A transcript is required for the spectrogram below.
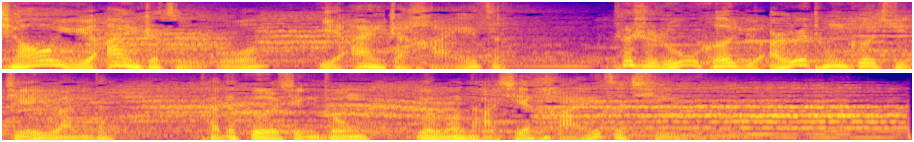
乔羽爱着祖国，也爱着孩子。他是如何与儿童歌曲结缘的？他的个性中又有哪些孩子气呢？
